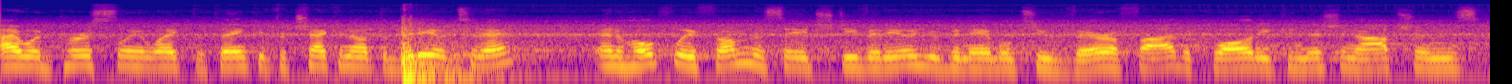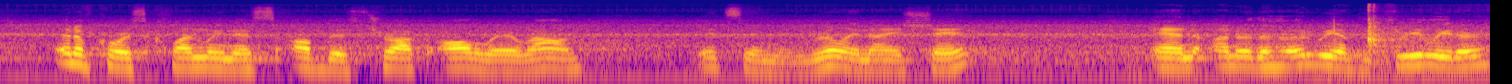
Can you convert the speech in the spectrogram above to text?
I would personally like to thank you for checking out the video today. And hopefully from this HD video, you've been able to verify the quality condition options and of course cleanliness of this truck all the way around. It's in really nice shape. And under the hood, we have the three liter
